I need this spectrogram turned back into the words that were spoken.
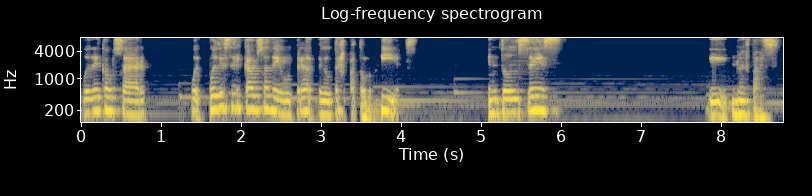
puede causar, puede ser causa de, de otras patologías. Entonces, eh, no es fácil.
